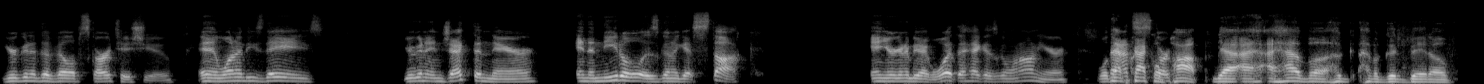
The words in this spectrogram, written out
you're going to develop scar tissue, and then one of these days you're going to inject in there and the needle is going to get stuck and you're going to be like what the heck is going on here well that that's crackle start- pop. Yeah I, I have a have a good bit of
